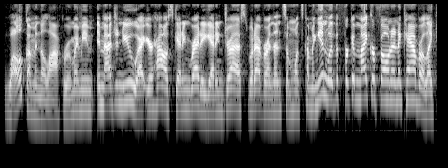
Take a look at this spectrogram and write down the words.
welcome in the locker room. I mean, imagine you at your house getting ready, getting dressed, whatever, and then someone's coming in with a freaking microphone and a camera. Like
